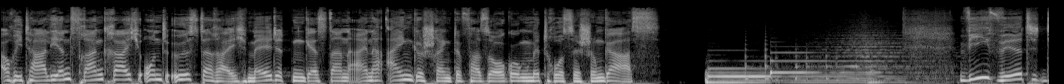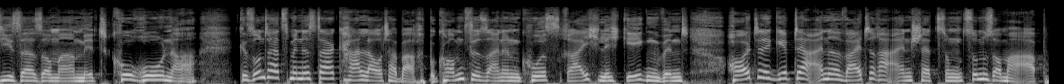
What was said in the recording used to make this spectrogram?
Auch Italien, Frankreich und Österreich meldeten gestern eine eingeschränkte Versorgung mit russischem Gas. Wie wird dieser Sommer mit Corona? Gesundheitsminister Karl Lauterbach bekommt für seinen Kurs reichlich Gegenwind. Heute gibt er eine weitere Einschätzung zum Sommer ab.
